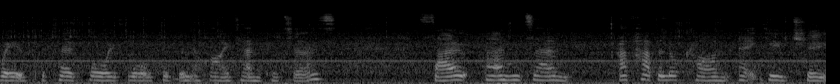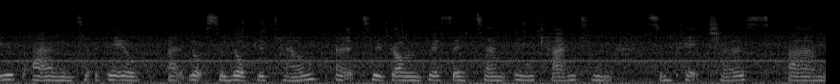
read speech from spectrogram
with the turquoise waters and the high temperatures. So, and um, I've had a look on uh, YouTube and a Deal looks a lovely town uh, to go and visit um, in Kent and some pictures um,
